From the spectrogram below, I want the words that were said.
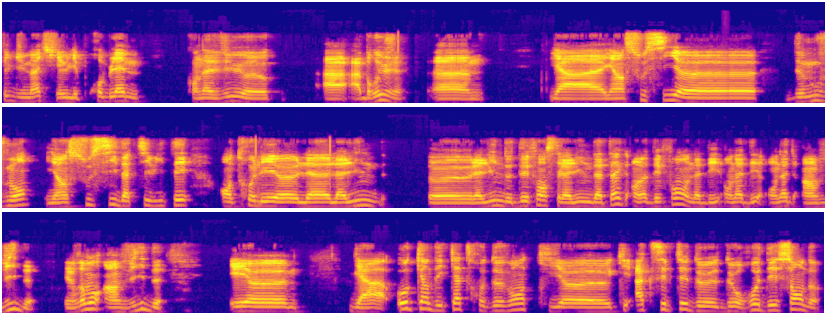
fil du match, il y a eu les problèmes qu'on a vus euh, à, Bruges. Il y a il y a un souci de mouvement, il y a un souci d'activité entre les la, ligne la ligne de défense et la ligne d'attaque. Des fois, on a des on a des on a un vide, et vraiment un vide. Et il y a aucun des quatre devant qui euh, qui acceptait de, de redescendre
